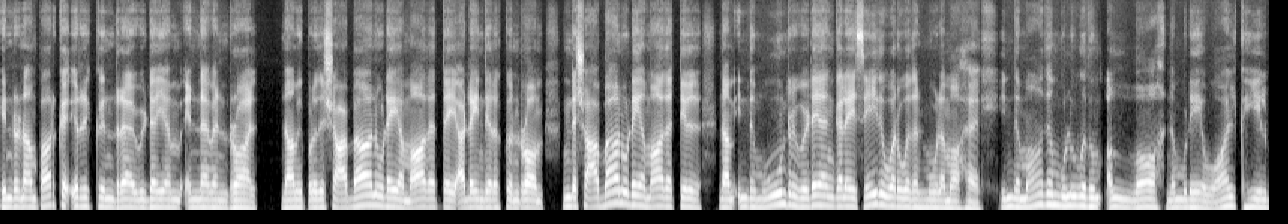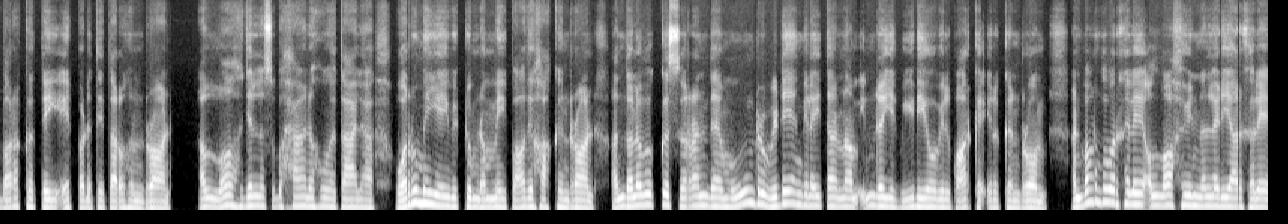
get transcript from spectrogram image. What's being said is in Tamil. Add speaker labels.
Speaker 1: இன்று நாம் பார்க்க இருக்கின்ற விடயம் என்னவென்றால் நாம் இப்பொழுது ஷாபானுடைய மாதத்தை அடைந்திருக்கின்றோம். இந்த ஷாபானுடைய மாதத்தில் நாம் இந்த மூன்று விடயங்களை செய்து வருவதன் மூலமாக இந்த மாதம் முழுவதும் அல்லாஹ் நம்முடைய வாழ்க்கையில் பறக்கத்தை ஏற்படுத்தி தருகின்றான். அல்லாஹ் ஜல்ல சுபஹானஹு தாலா வறுமையை விட்டும் நம்மை பாதுகாக்கின்றான். அந்த அளவுக்கு சிறந்த மூன்று விடயங்களை தான் நாம் இன்றைய வீடியோவில் பார்க்க இருக்கின்றோம். அன்பார்ந்தவர்களே அல்லாஹுவின் நல்லடியார்களே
